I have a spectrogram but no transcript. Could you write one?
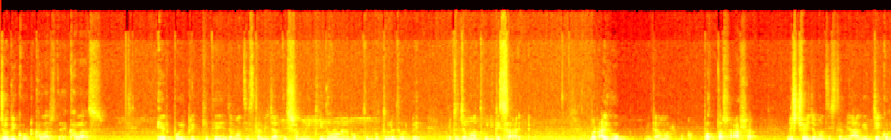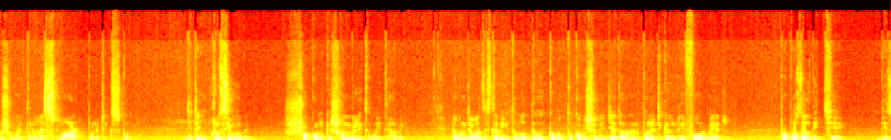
যদি কোর্ট খালাস দেয়, খালাস। এর পরিপ্রেক্ষিতে জামাত ইসলামী জাতির সামনে কী ধরনের বক্তব্য তুলে ধরবে, এটা Jamaat will decide. But I hope এটা আমার প্রত্যাশা, আশা, নিশ্চয়ই জামাত ইসলামী আগের যে কোনো সময়ের তুলনায় স্মার্ট পলিটিক্স করবে, যেটা ইনক্লুসিভ হবে, সকলকে সম্মিলিত হইতে হবে। এবং জামাত ইসলামী ইতিমধ্যে ঐক্যমত্য কমিশনে যে ধরনের পলিটিক্যাল রিফর্মের প্রপোজাল দিচ্ছে this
